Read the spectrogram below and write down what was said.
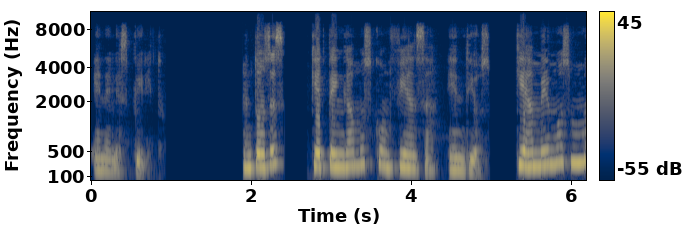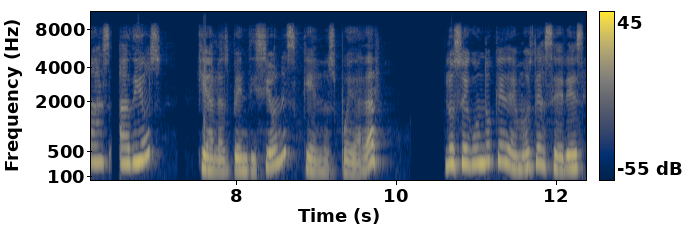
en el Espíritu. Entonces, que tengamos confianza en Dios, que amemos más a Dios que a las bendiciones que Él nos pueda dar. Lo segundo que debemos de hacer es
